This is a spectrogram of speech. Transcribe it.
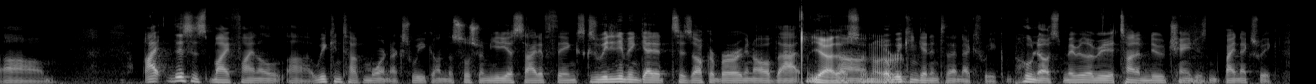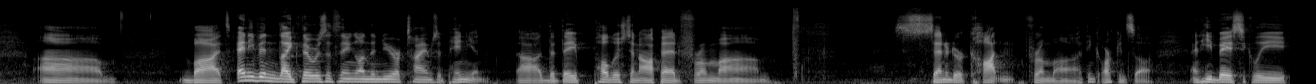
Um, I this is my final. Uh, we can talk more next week on the social media side of things because we didn't even get it to Zuckerberg and all of that. Yeah, that's Um, another- But we can get into that next week. Who knows? Maybe there'll be a ton of new changes by next week. Um, but and even like there was a thing on the New York Times opinion uh, that they published an op-ed from um, Senator Cotton from uh, I think Arkansas, and he basically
